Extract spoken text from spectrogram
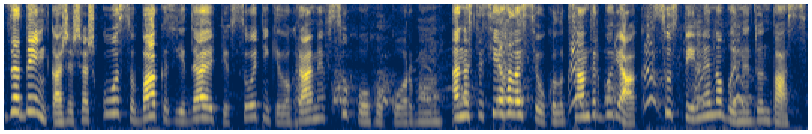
За день, каже Шашко, собаки з'їдають півсотні кілограмів сухого корму. Анастасія Галасюк, Олександр Буряк. Суспільне новини Донбас.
